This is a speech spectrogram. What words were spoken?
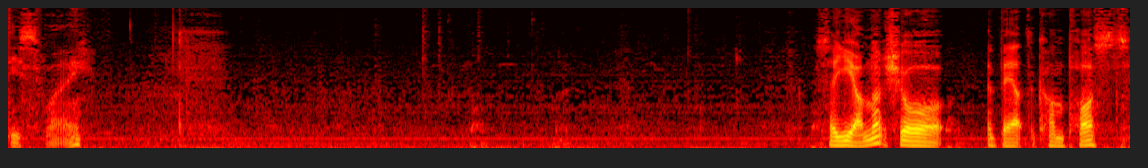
this way. So yeah, I'm not sure about the compost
